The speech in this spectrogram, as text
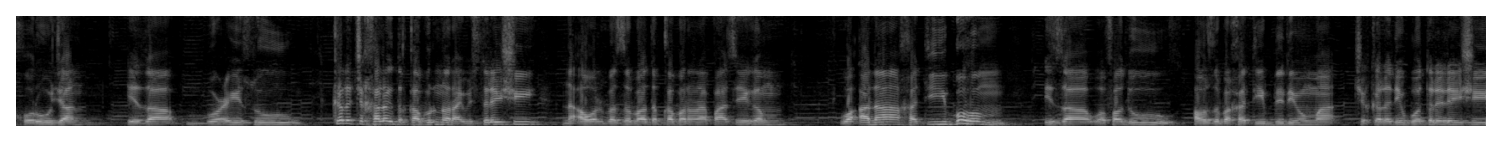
خروجا اذا بعثوا کله چې خلک د قبرونو راوستل شي نه اول بزبه د قبر نه پاسېږم وانا خطيبهم اذا وفدو او زه به خطیب د دې وم چې کله دې بوتللی شي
